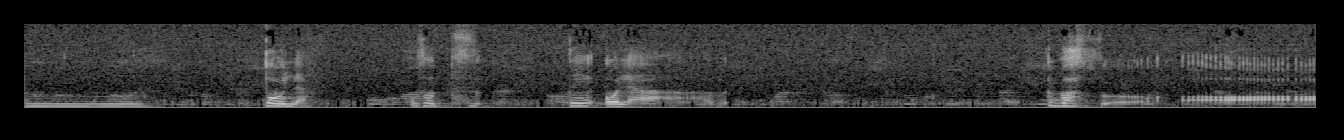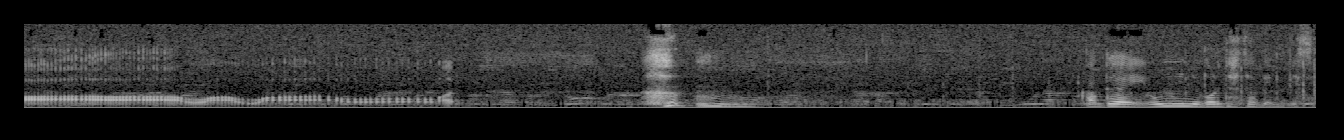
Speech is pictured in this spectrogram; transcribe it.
Mm, tola. Hola. ¿Qué pasó? ok, un mini corte hasta que empiece.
